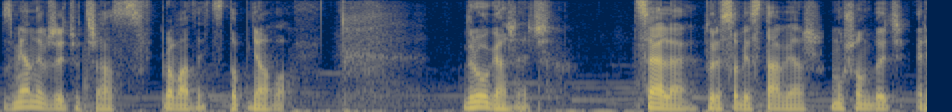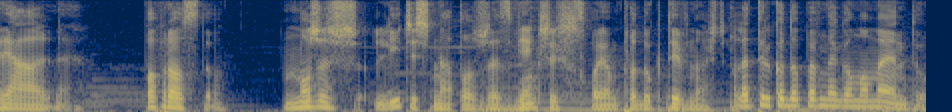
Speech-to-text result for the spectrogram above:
zmiany w życiu trzeba wprowadzać stopniowo. Druga rzecz. Cele, które sobie stawiasz, muszą być realne. Po prostu. Możesz liczyć na to, że zwiększysz swoją produktywność, ale tylko do pewnego momentu.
